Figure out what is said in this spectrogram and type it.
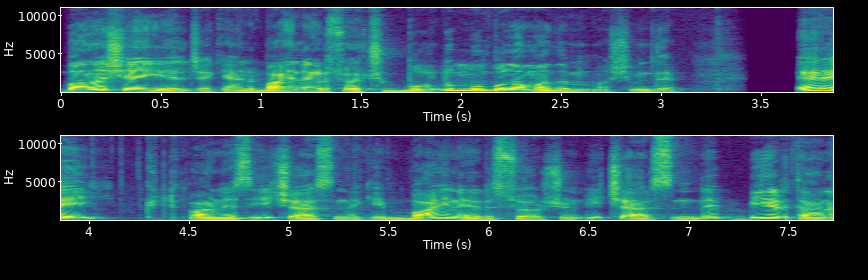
bana şey gelecek. Yani binary search buldum mu bulamadım mı? Şimdi array kütüphanesi içerisindeki binary search'ün içerisinde bir tane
